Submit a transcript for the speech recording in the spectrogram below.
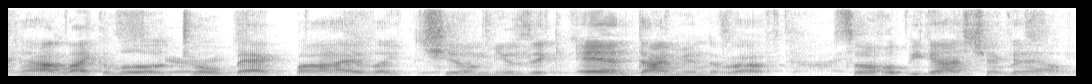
And I like a little throwback vibe, like chill music, and Diamond in the Rough. So I hope you guys check it out.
